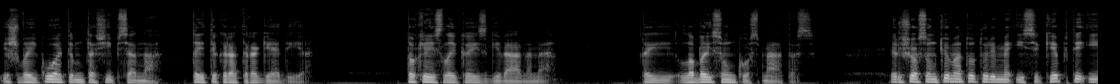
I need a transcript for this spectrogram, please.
iš vaikų atimta šypsena. Tai tikra tragedija. Tokiais laikais gyvename. Tai labai sunkus metas ir šiuo sunkiu metu turime įsikipti į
